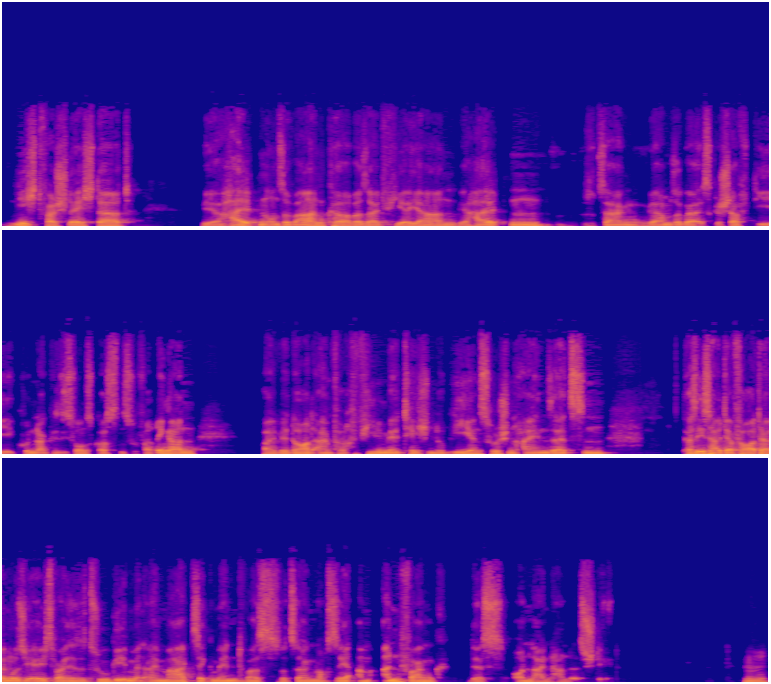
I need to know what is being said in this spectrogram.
nicht verschlechtert. Wir halten unsere Warenkörbe seit vier Jahren. Wir halten sozusagen, wir haben sogar es geschafft, die Kundenakquisitionskosten zu verringern, weil wir dort einfach viel mehr Technologie inzwischen einsetzen. Das ist halt der Vorteil, muss ich ehrlicherweise zugeben, in einem Marktsegment, was sozusagen noch sehr am Anfang des Onlinehandels steht. Mhm.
